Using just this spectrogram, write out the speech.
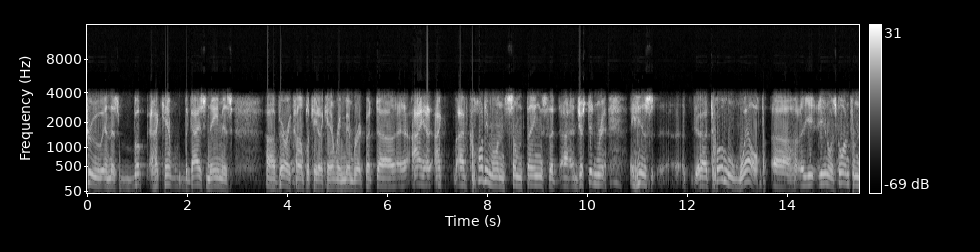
true in this book. I can't. The guy's name is uh, very complicated. I can't remember it, but uh, I, I I've caught him on some things that uh, just didn't. Re- his uh, total wealth, uh, you, you know, has gone from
